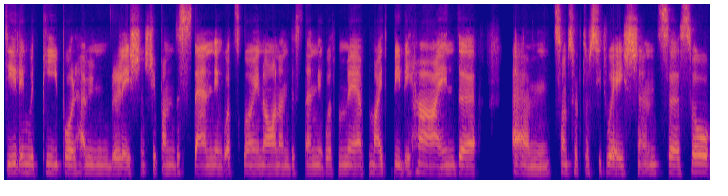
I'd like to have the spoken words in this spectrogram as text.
dealing with people, having relationship, understanding what's going on, understanding what may, might be behind uh, um, some sort of situations. Uh, so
